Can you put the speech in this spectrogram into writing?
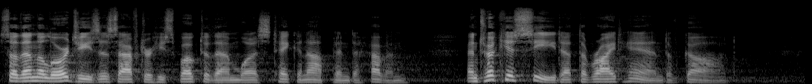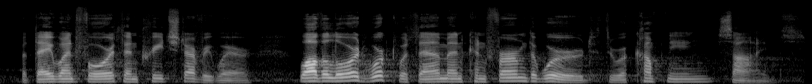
So then the Lord Jesus, after he spoke to them, was taken up into heaven and took his seat at the right hand of God. But they went forth and preached everywhere, while the Lord worked with them and confirmed the word through accompanying signs.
